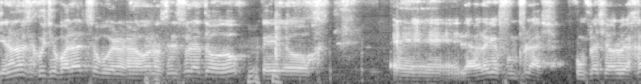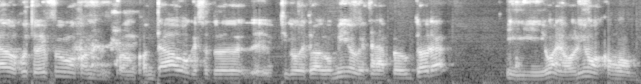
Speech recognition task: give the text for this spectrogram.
Que no nos escuche Palazzo porque nos, nos censura todo, pero eh, la verdad que fue un flash, fue un flash haber viajado. Justo hoy fuimos con, con, con Tavo, que es otro chico que trabaja conmigo, que está en la productora, y bueno, volvimos como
